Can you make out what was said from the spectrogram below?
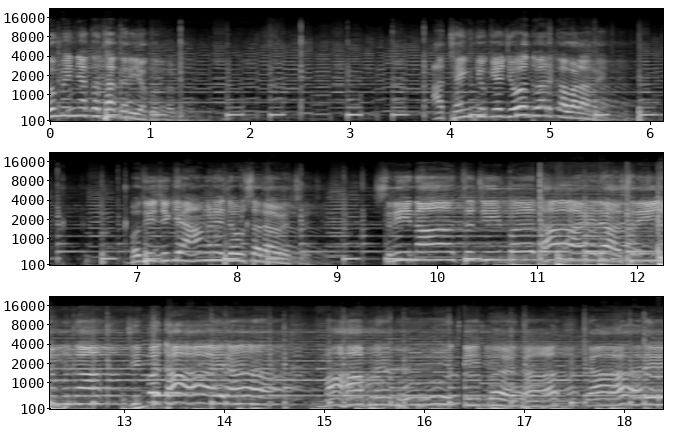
ગમે ત્યાં કથા કરી શકો તમે. આ થેન્ક યુ કેજો દ્વારકા વાળાને બધી જગ્યાએ આંગણે જ અવસર આવે છે. શ્રીનાથજી પધાર્યા, શ્રી યમુનાજી પધાર્યા. મહાપ્રભુજી બધા રે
